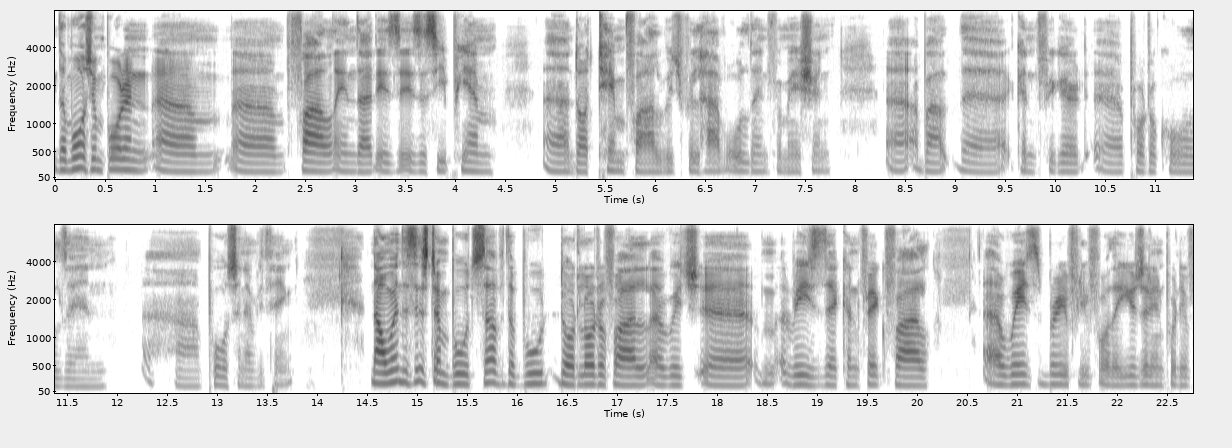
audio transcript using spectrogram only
the most important um, uh, file in that is is a CPM uh, .tim file, which will have all the information uh, about the configured uh, protocols and uh, ports and everything. Now, when the system boots up, the boot.loader file, uh, which uh, reads the config file, uh, waits briefly for the user input. If,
